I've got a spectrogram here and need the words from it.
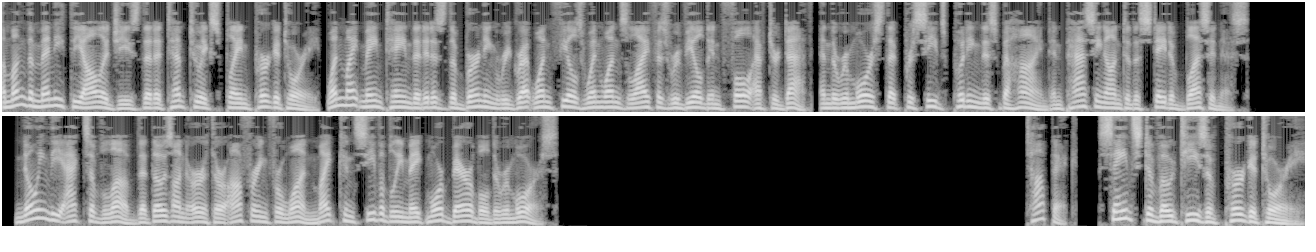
Among the many theologies that attempt to explain purgatory, one might maintain that it is the burning regret one feels when one's life is revealed in full after death, and the remorse that precedes putting this behind and passing on to the state of blessedness. Knowing the acts of love that those on earth are offering for one might conceivably make more bearable the remorse. Saints devotees of purgatory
